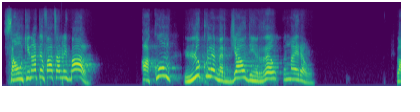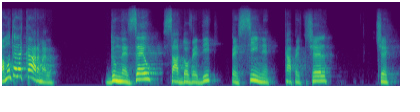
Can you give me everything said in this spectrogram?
S-au închinat în fața lui Baal. Acum lucrurile mergeau din rău în mai rău. La muntele Carmel, Dumnezeu s-a dovedit pe sine ca pe cel ce,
